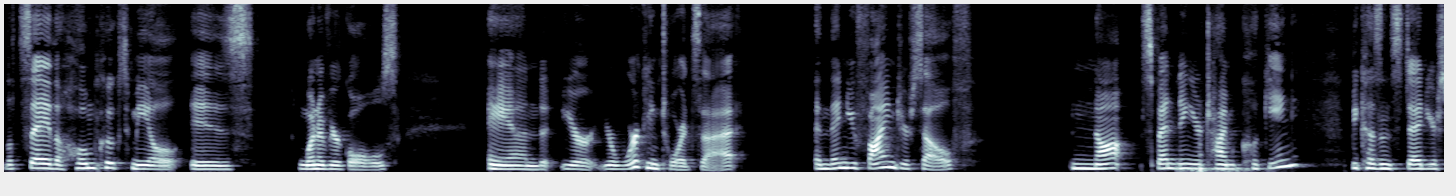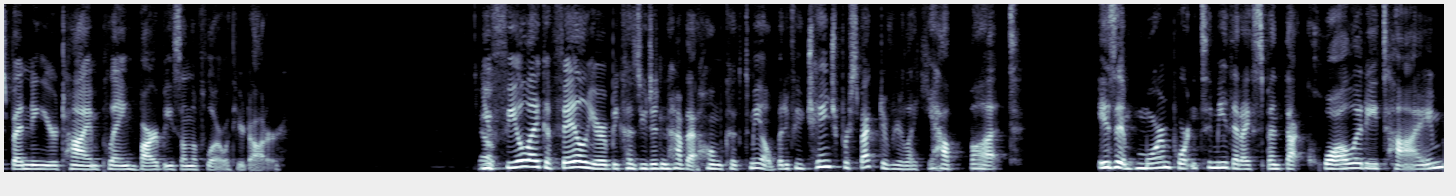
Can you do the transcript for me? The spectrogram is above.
Let's say the home cooked meal is one of your goals, and you're you're working towards that, and then you find yourself not spending your time cooking because instead you're spending your time playing Barbies on the floor with your daughter. Yep. You feel like a failure because you didn't have that home cooked meal. But if you change perspective, you're like, yeah, but is it more important to me that I spent that quality time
